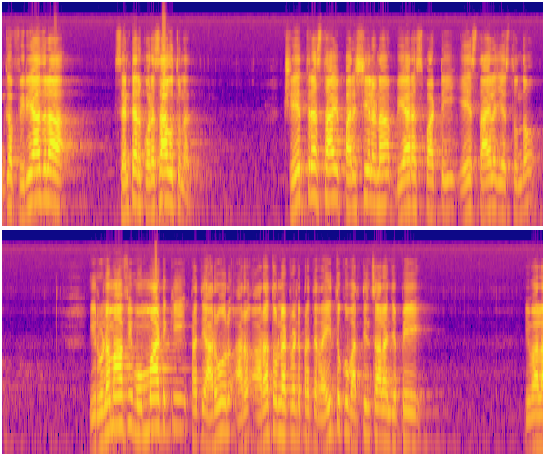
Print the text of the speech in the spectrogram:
ఇంకా ఫిర్యాదుల సెంటర్ కొనసాగుతున్నది. క్షేత్రస్థాయి పరిశీలన బీఆర్ఎస్ పార్టీ ఏ స్థాయిలో చేస్తుందో ఈ రుణమాఫీ ముమ్మాటికి ప్రతి అరువులు అరు అర్హత ఉన్నటువంటి ప్రతి రైతుకు వర్తించాలని చెప్పి ఇవాళ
